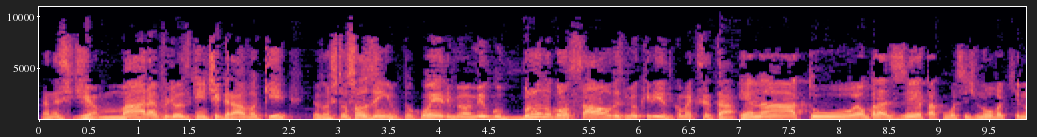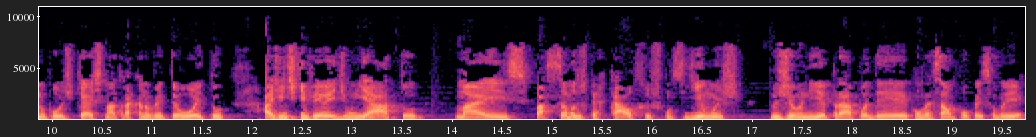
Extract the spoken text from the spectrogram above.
né, nesse dia maravilhoso que a gente grava aqui, eu não estou sozinho, estou com ele, meu amigo Bruno Gonçalves, meu querido, como é que você está? Renato, é um prazer estar com você de novo aqui no podcast Matraca 98. A gente que veio aí de um hiato, mas passamos os percalços, conseguimos nos reunir para poder conversar um pouco aí sobre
